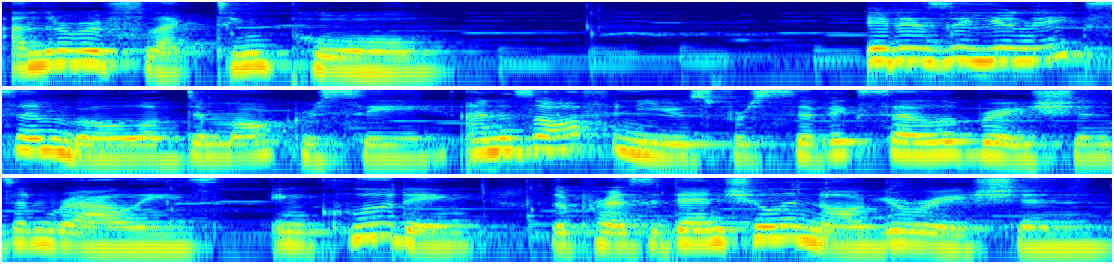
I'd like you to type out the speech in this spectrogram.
and the Reflecting Pool. It is a unique symbol of democracy and is often used for civic celebrations and rallies, including the presidential inauguration.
